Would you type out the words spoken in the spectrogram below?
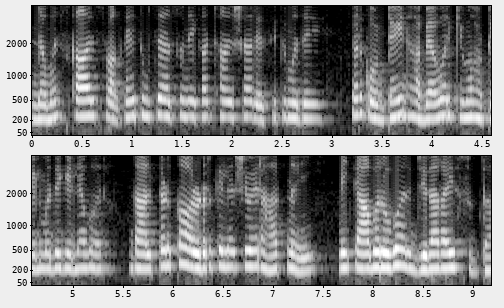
नमस्कार स्वागत आहे तुमचे अजून एका छानशा रेसिपीमध्ये. तर कोणत्याही धाब्यावर किंवा हॉटेलमध्ये गेल्यावर दाल तडका ऑर्डर केल्याशिवाय राहत नाही आणि त्याबरोबर जिरा राईससुद्धा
